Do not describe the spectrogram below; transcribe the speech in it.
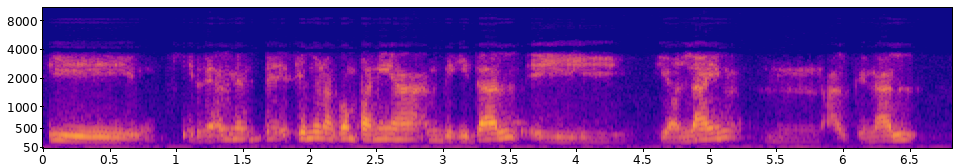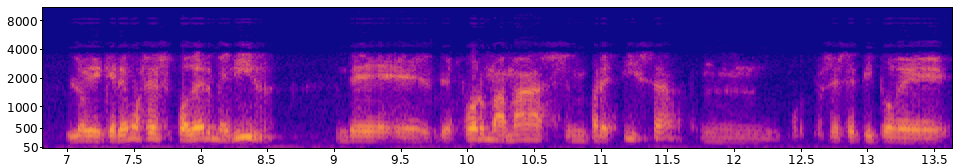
y, realmente siendo una compañía digital y, online, mm, al final lo que queremos es poder medir de, forma más precisa mm, pues ese tipo de,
